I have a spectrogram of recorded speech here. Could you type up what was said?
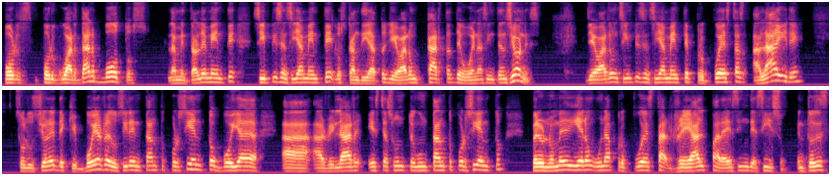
por, por guardar votos, lamentablemente, simple y sencillamente los candidatos llevaron cartas de buenas intenciones. Llevaron simple y sencillamente propuestas al aire, soluciones de que voy a reducir en tanto por ciento, voy a, a, arreglar este asunto en un tanto por ciento, pero no me dieron una propuesta real para ese indeciso. Entonces,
